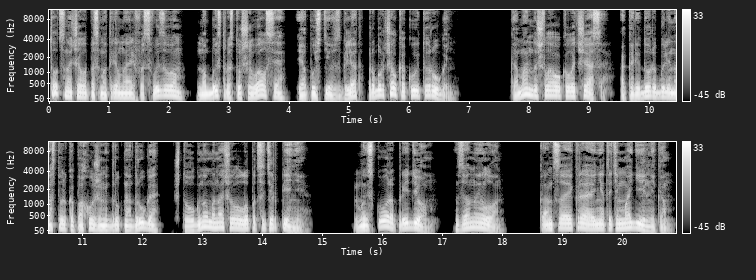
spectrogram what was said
Тот сначала посмотрел на Альфа с вызовом, но быстро стушевался и, опустив взгляд, пробурчал какую-то ругань. Команда шла около часа, а коридоры были настолько похожими друг на друга, что у гнома начало лопаться терпение. «Мы скоро придем», Заныл он. «Конца и края нет этим могильникам.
